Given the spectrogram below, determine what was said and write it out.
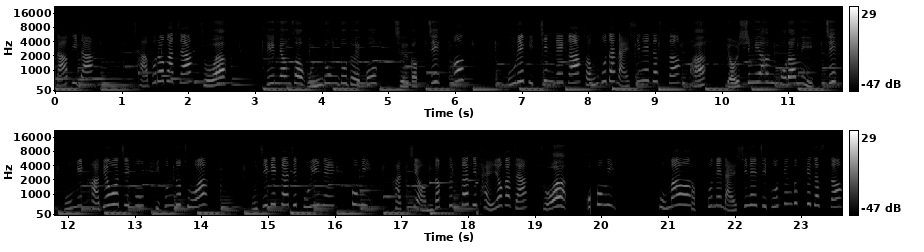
나비다. 잡으러 가자. 좋아. 뛰면서 운동도 되고 즐겁지? 물에 비친 내가 전부 다 날씬해졌어. 봐. 열심히 한 보람이 있지? 몸이 가벼워지고 기분도 좋아. 무지개까지 보이네. 폼이 같이 언덕 끝까지 달려가자. 좋아. 폼이 고마워. 덕분에 날씬해지고 행복해졌어.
